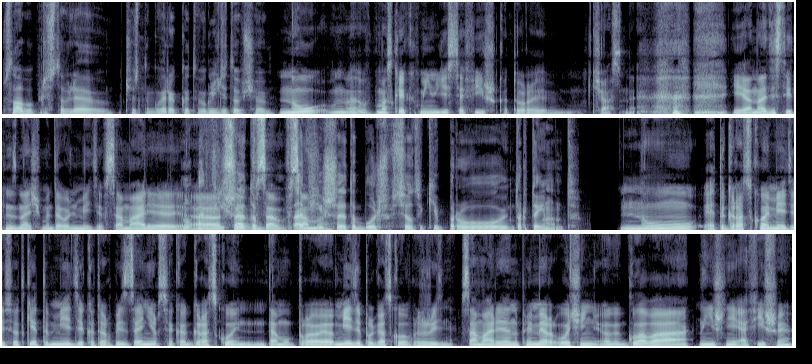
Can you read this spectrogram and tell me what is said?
слабо представляю, честно говоря, как это выглядит вообще. Ну, в Москве как минимум есть Афиша, которая частная. и она действительно значимая довольно медиа. В Самаре... Ну, а, афиша, это, афиша это больше все таки про entertainment. Ну, это городское медиа, все-таки это медиа, которое позиционируется как городской, там про медиа про городской образ жизни. В Самаре, например, очень э, глава нынешней афиши,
